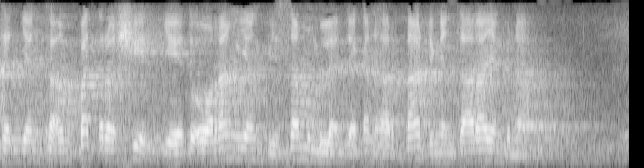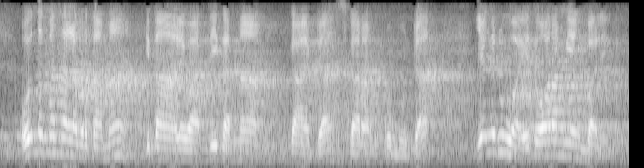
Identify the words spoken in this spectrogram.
dan yang keempat rasyid, yaitu orang yang bisa membelanjakan harta dengan cara yang benar. Untuk masalah pertama kita lewati karena gak ada sekarang hukum budak. Yang kedua itu orang yang balik.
